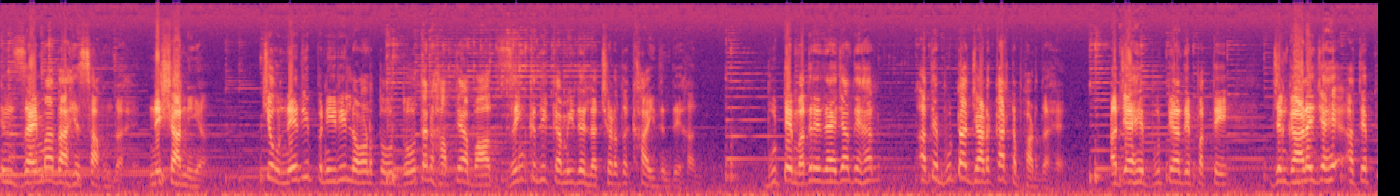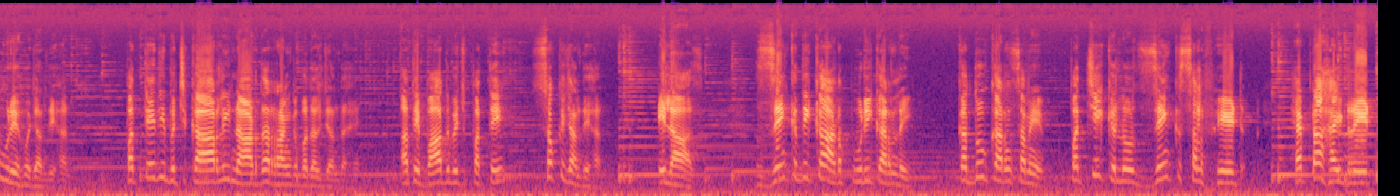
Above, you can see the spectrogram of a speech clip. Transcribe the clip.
ਇੰਜ਼ਾਈਮਾਂ ਦਾ ਹਿੱਸਾ ਹੁੰਦਾ ਹੈ। ਨਿਸ਼ਾਨੀਆਂ, ਝੋਨੇ ਦੀ ਪਨੀਰੀ ਲਾਉਣ ਤੋਂ 2-3 ਹਫ਼ਤਿਆਂ ਬਾਅਦ ਜ਼ਿੰਕ ਦੀ ਕਮੀ ਦੇ ਲੱਛਣ ਦਿਖਾਈ ਦਿੰਦੇ ਹਨ। ਬੂਟੇ ਮਧਰੇ ਰਹਿ ਜਾਂਦੇ ਹਨ ਅਤੇ ਬੂਟਾ ਜੜ ਘੱਟ ਫੜਦਾ ਹੈ। ਅਜਿਹੇ ਬੂਟਿਆਂ ਦੇ ਪੱਤੇ ਜੰਗਾਲੇ ਜਿਹੇ ਅਤੇ ਭੂਰੇ ਹੋ ਜਾਂਦੇ ਹਨ। ਪੱਤੇ ਦੀ ਵਿਚਕਾਰਲੀ ਨਾੜ ਦਾ ਰੰਗ ਬਦਲ ਜਾਂਦਾ ਹੈ ਅਤੇ ਬਾਅਦ ਵਿੱਚ ਪੱਤੇ ਸੁੱਕ ਜਾਂਦੇ ਹਨ। ਇਲਾਜ, ਜ਼ਿੰਕ ਦੀ ਘਾਟ ਪੂਰੀ ਕਰਨ ਲਈ ਕੱਦੂ ਕਰਨ ਸਮੇਂ 25 ਕਿਲੋ ਜ਼ਿੰਕ ਸਲਫੇਟ ਹੈਪਟਾਹਾਈਡਰੇਟ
